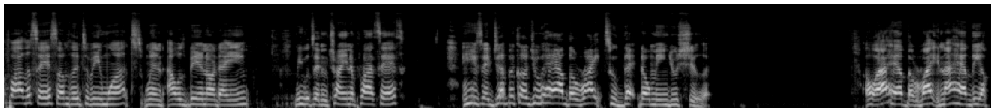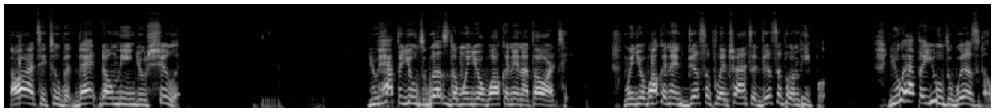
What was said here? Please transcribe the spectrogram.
father said something to me once when I was being ordained. We was in the training process. And he said, just because you have the right to, that don't mean you should. Oh, I have the right and I have the authority to, but that don't mean you should. You have to use wisdom when you're walking in authority. When you're walking in discipline, trying to discipline people. You have to use wisdom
